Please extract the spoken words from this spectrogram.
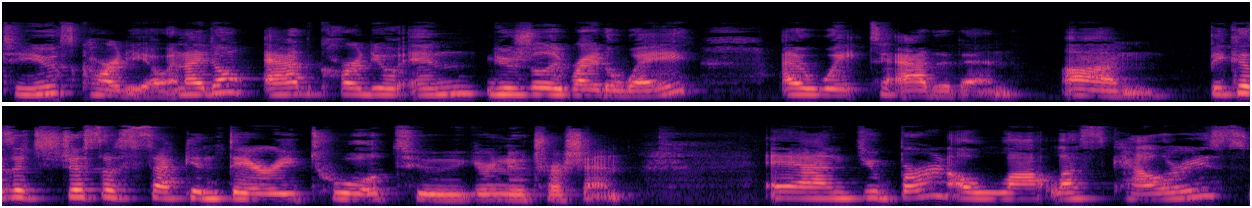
to use cardio. And I don't add cardio in usually right away. I wait to add it in um, because it's just a secondary tool to your nutrition and you burn a lot less calories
